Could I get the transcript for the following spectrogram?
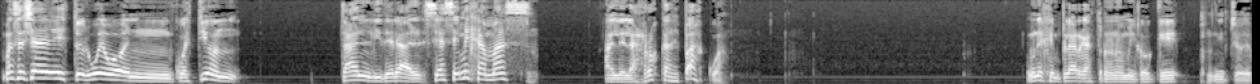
Más allá de esto, el huevo en cuestión tan literal se asemeja más al de las roscas de Pascua un ejemplar gastronómico que, dicho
